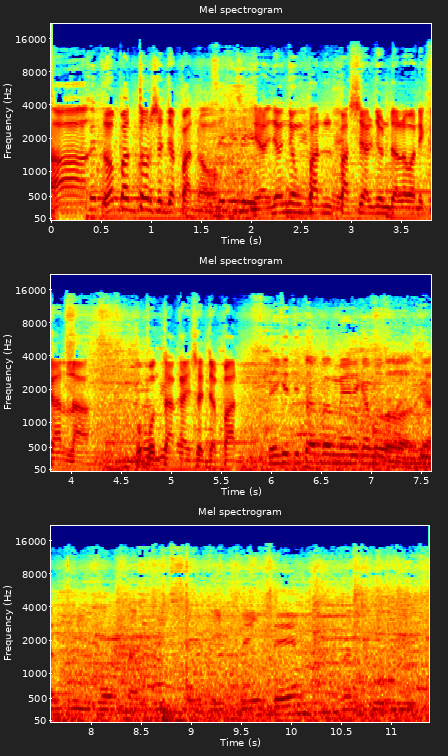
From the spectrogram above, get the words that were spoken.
ah uh, tour sa Japan oh. Sige, sige. Yan, yan yung panpasyal yung dalawa ni Carla. Pupunta kayo sa Japan. Thank you, Tita of America po. 1, 2, 3, 4, 5, yan. 6, 7, 8, 9, 10. 1, 2, 3,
